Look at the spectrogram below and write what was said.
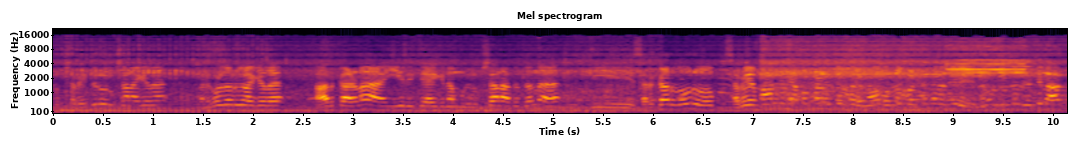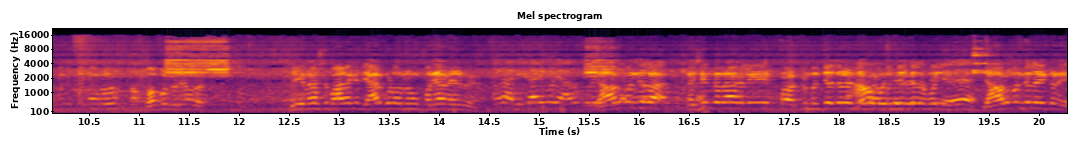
ನುಕ್ಸ ರೈತರು ನುಕ್ಸಾನ ಆಗ್ಯದ ಮನೆಗಳದವ್ರಿಗೂ ಆಗ್ಯದ ಆದ ಕಾರಣ ಈ ರೀತಿಯಾಗಿ ನಮ್ಗೆ ನುಕ್ಸಾನ ಆದದ್ದನ್ನ ಈ ಸರ್ಕಾರದವರು ಸರ್ವೆ ಮಾಡಿ ನಾವು ಒಂದು ಪರ್ಸೆಂಟ್ ನಮ್ಮ ನಮ್ಗೆ ಹತ್ತು ಮಂದಿ ತಿನ್ನೋರು ಒಬ್ಬರು ದುಡಿಯೋರು. ಈಗ ನಷ್ಟ ಭಾಳ ಆಗಿದೆ ಯಾರು ಕೊಡೋರು ನೀವು ಪರಿಹಾರ ಹೇಳ್ರಿ. ಯಾರು ಬಂದಿಲ್ಲ ತಹಶೀಲ್ದಾರ್ ಆಗಲಿ ಪಟ್ಟಣ ಪಂಚಾಯತ್ ಯಾರು ಬಂದಿಲ್ಲ ಈ ಕಡೆ.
